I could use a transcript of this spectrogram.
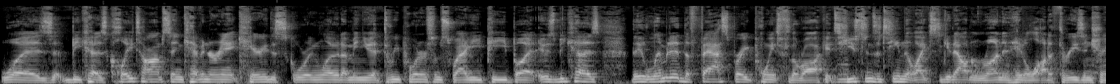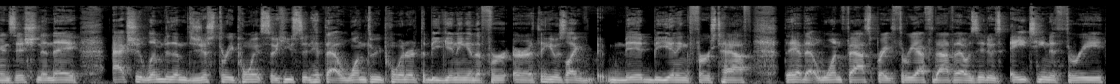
was because Klay Thompson, Kevin Durant carried the scoring load. I mean, you had three pointers from Swaggy P, but it was because they limited the fast break points for the Rockets. Mm-hmm. Houston's a team that likes to get out and run and hit a lot of threes in transition, and they actually limited them to just three points. So Houston hit that one three pointer at the beginning of the first, or I think it was like mid beginning first half. They had that one fast break three after that. That was it. It was 18 to three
